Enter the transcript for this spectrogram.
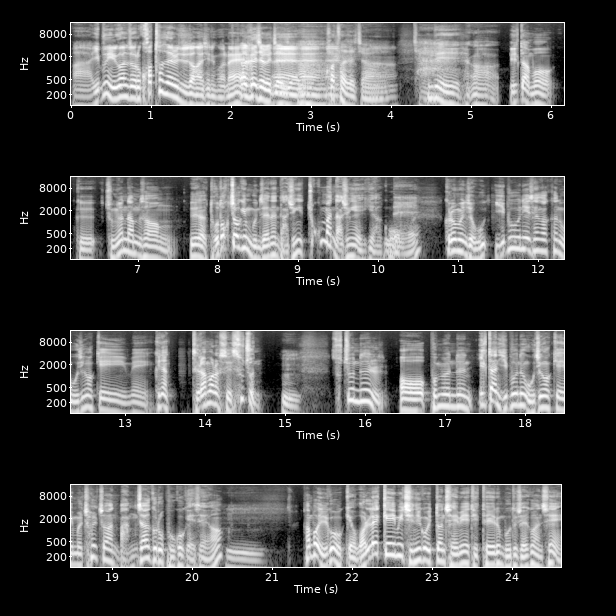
아, 이분 일관적으로 쿼터제를 주장하시는 거네. 아, 그죠, 그죠, 네. 네, 네. 쿼터제죠. 아, 자, 근데 아, 일단 뭐 그 중년 남성 그러니까 도덕적인 문제는 나중에 조금만 나중에 얘기하고 네, 그러면 이제 오- 이분이 생각하는 오징어 게임의 그냥 드라마로서의 수준 음, 수준을 어 보면은 일단 이분은 오징어 게임을 철저한 망작으로 보고 계세요. 음, 한번 읽어볼게요. 원래 게임이 지니고 있던 재미의 디테일은 모두 제거한 채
